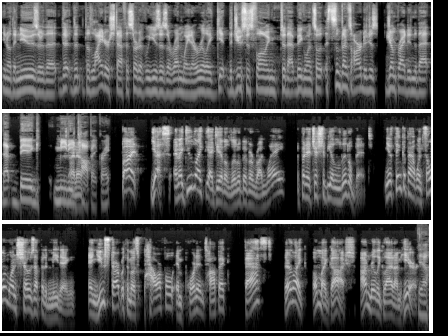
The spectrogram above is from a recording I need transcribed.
you know, the news or the, the the the, lighter stuff is sort of we use as a runway to really get the juices flowing to that big one. So it's sometimes hard to just jump right into that that big meaty topic, right? But yes, and I do like the idea of a little bit of a runway, but it just should be a little bit. You know, think about when someone once shows up at a meeting and you start with the most powerful, important topic fast, they're like, oh my gosh, I'm really glad I'm here. Yeah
